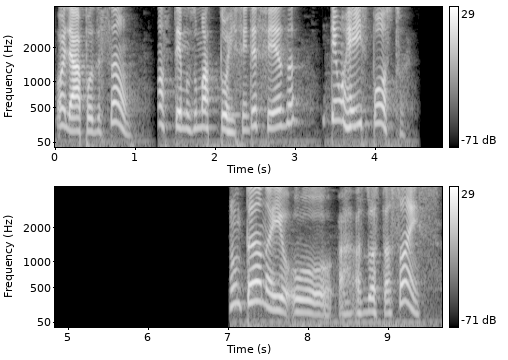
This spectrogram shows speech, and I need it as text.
olhar a posição, nós temos uma torre sem defesa e tem um rei exposto. Juntando aí o, as duas situações,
